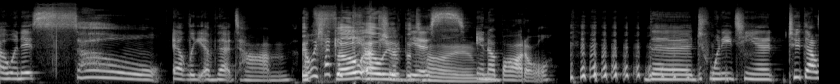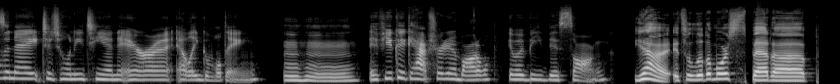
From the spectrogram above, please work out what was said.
Oh, and it's so Ellie of that time. I wish I could so capture Ellie of the this time. in a bottle. the 2010, 2008 to 2010 era Ellie Goulding. Mhm. If you could capture it in a bottle, it would be this song. Yeah, it's a little more sped up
